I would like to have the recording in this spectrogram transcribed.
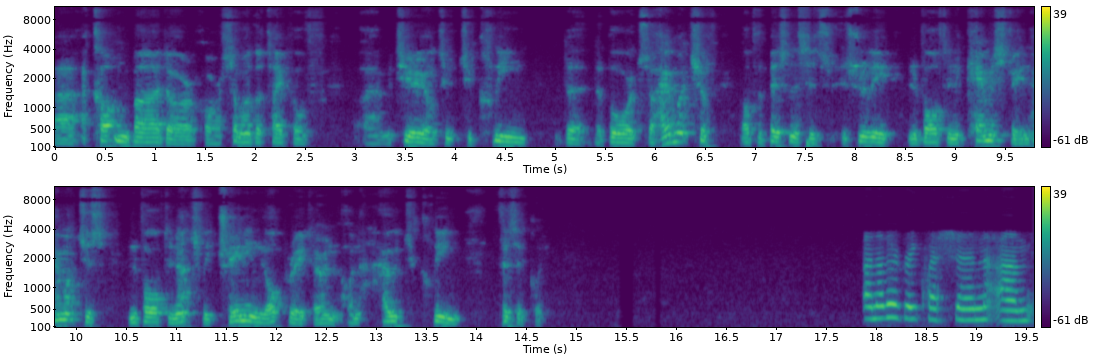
uh, a cotton bud or or some other type of uh, material to, to clean the, the board. So how much of, of the business is, is really involved in the chemistry and how much is involved in actually training the operator on, on how to clean physically? Another great question. Um,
